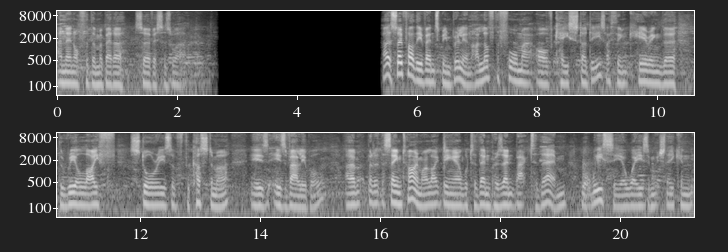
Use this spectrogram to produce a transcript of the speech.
and then offer them a better service as well. Uh, so far, the event's been brilliant. I love the format of case studies. I think hearing the, the real life stories of the customer is, is valuable. Um, but at the same time, I like being able to then present back to them what we see are ways in which they can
